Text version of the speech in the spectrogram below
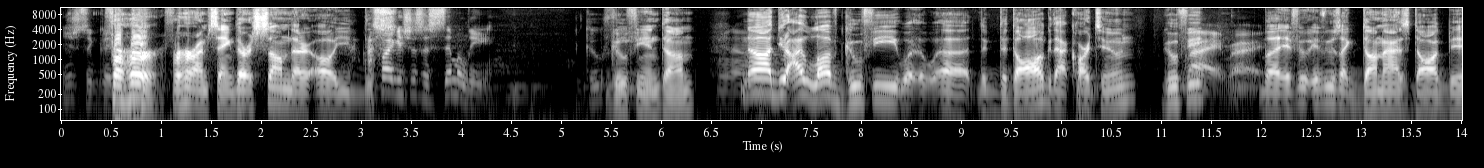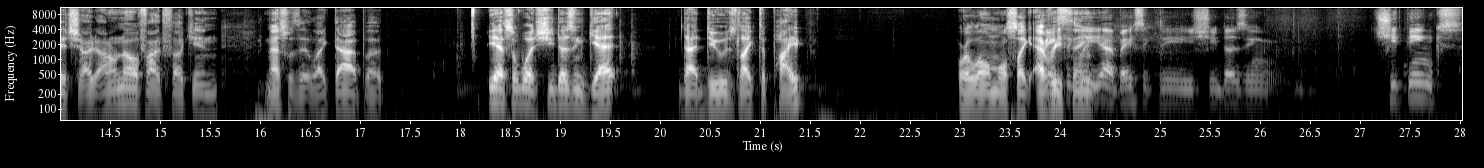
It's just a good. For her, for her, I'm saying there are some that are oh you I this feel like it's just a simile. Goofy. goofy and dumb. You know? No, dude, I loved Goofy, uh, the the dog, that cartoon, Goofy. Right, right. But if it, if it was like dumbass dog bitch, I, I don't know if I'd fucking mess with it like that. But yeah, so what? She doesn't get that dudes like to pipe, or almost like everything. Basically, yeah, basically, she doesn't. She thinks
